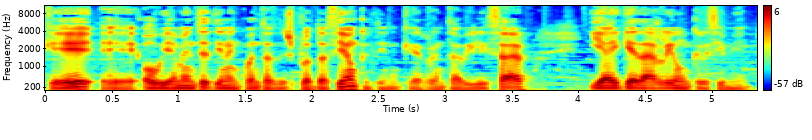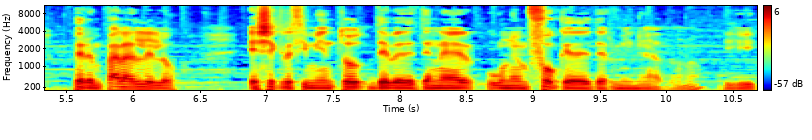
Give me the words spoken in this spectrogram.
que eh, obviamente tienen cuentas de explotación que tienen que rentabilizar y hay que darle un crecimiento. Pero en paralelo, ese crecimiento debe de tener un enfoque determinado y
